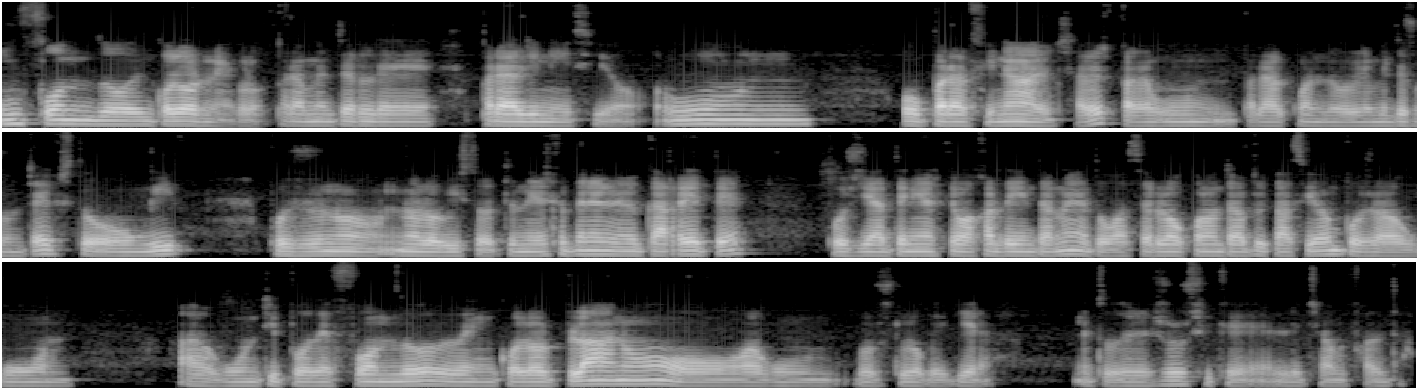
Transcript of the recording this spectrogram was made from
un fondo en color negro para meterle para el inicio, un o para el final, ¿sabes? Para algún, para cuando le metes un texto o un GIF, pues eso no, no lo he visto. Tendrías que tener en el carrete, pues ya tenías que bajarte de internet o hacerlo con otra aplicación, pues algún algún tipo de fondo en color plano o algún pues lo que quieras. Entonces eso sí que le echan falta.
